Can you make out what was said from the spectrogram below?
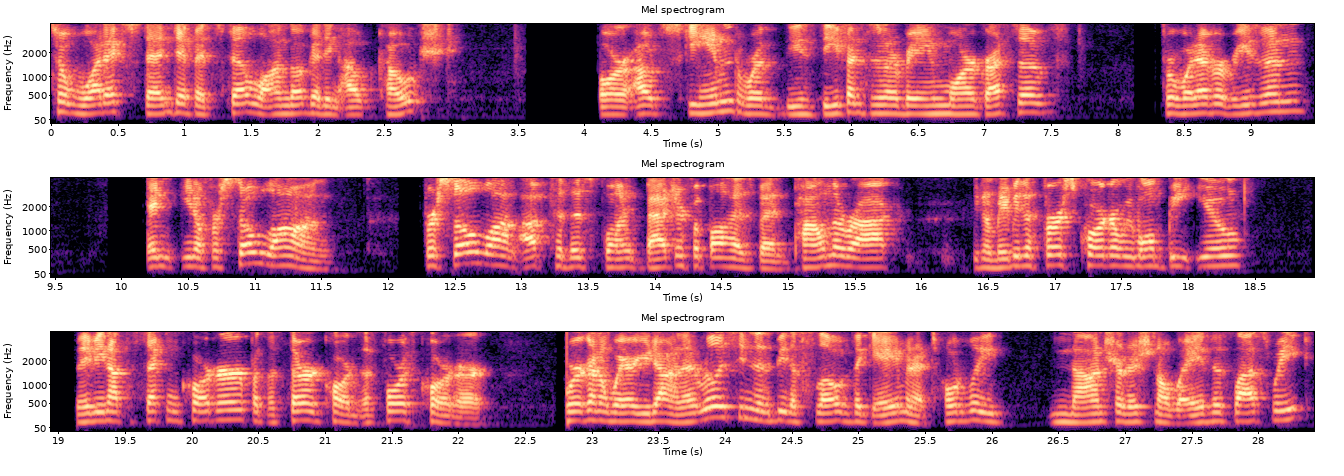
to what extent if it's Phil Longo getting out coached or out schemed where these defenses are being more aggressive for whatever reason. And you know, for so long, for so long up to this point, Badger football has been pound the rock. You know, maybe the first quarter we won't beat you. Maybe not the second quarter, but the third quarter, the fourth quarter, we're going to wear you down. And that really seemed to be the flow of the game in a totally non traditional way this last week.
